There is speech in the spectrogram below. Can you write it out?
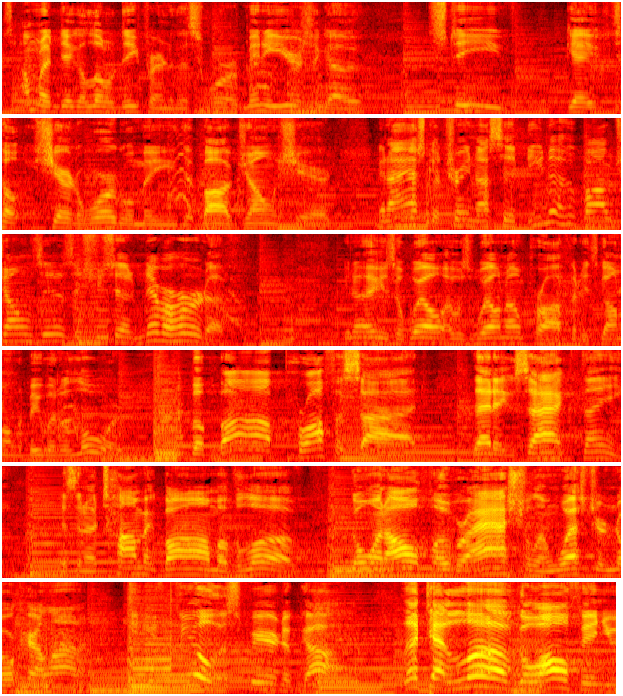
So I'm going to dig a little deeper into this word. Many years ago, Steve gave told, shared a word with me that Bob Jones shared, and I asked Katrina. I said, "Do you know who Bob Jones is?" And she said, "I've never heard of him." You know, he's a well, it was well-known prophet. He's gone on to be with the Lord. But Bob prophesied that exact thing. It's an atomic bomb of love going off over Ashland, western North Carolina. Can you feel the Spirit of God? Let that love go off in you.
